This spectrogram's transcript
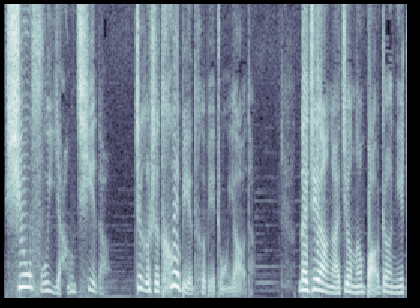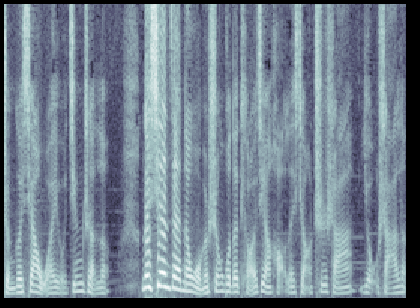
修复阳气的，这个是特别特别重要的。那这样啊就能保证你整个下午啊有精神了。那现在呢，我们生活的条件好了，想吃啥有啥了。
